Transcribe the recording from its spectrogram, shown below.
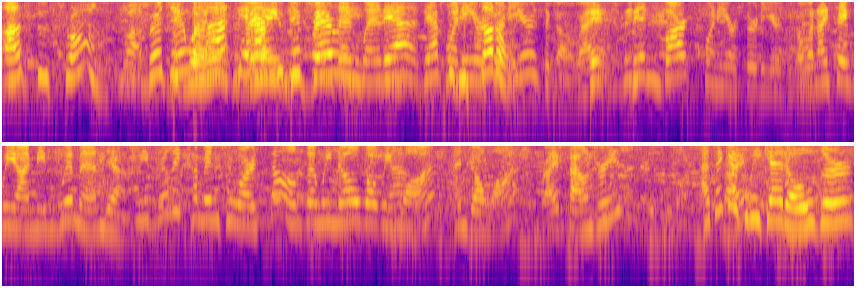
us too strong. Well, Bridget They will have- they have to be different very- than when they have- they have to 20 be or subtle. 30 years ago, right? They- we didn't bark 20 or 30 years ago. When I say we, I mean women. Yeah. We've really come into ourselves and we know what we want and don't want, right? Boundaries. I think Right? as we get older,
